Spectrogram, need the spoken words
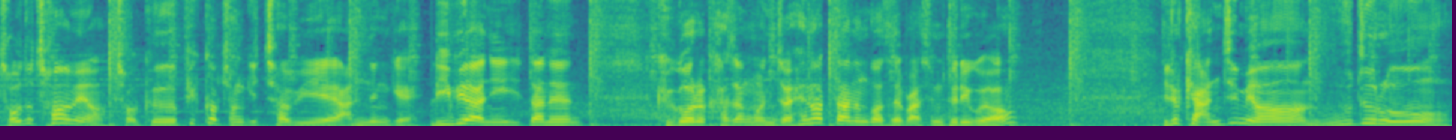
저도 처음에요. 저 그 픽업 전기차 위에 앉는 게 리비안이 일단은 그거를 가장 먼저 해놨다는 것을 말씀드리고요. 이렇게 앉으면 wood로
